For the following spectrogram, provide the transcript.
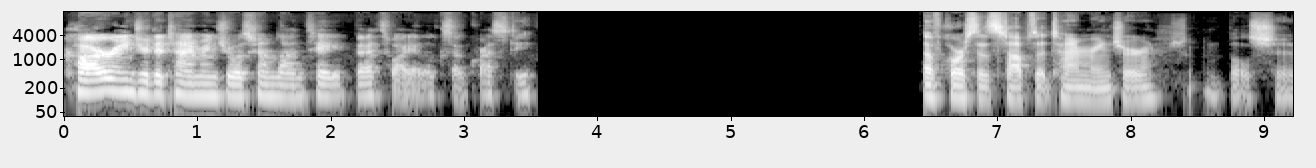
Car Ranger to Time Ranger was filmed on tape. That's why it looks so crusty. Of course, it stops at Time Ranger. Bullshit.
